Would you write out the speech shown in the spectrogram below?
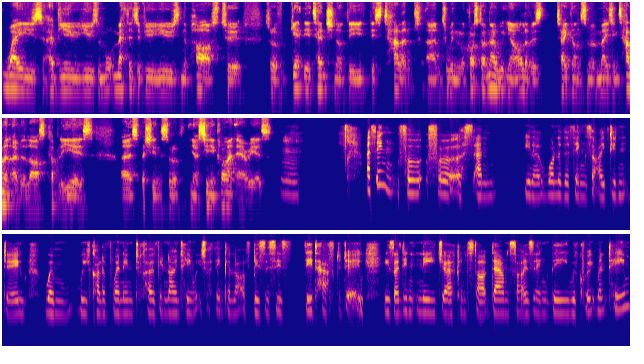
ways have you used and what methods have you used in the past to sort of get the attention of the this talent um, to win them across? I know you know Oliver's taken on some amazing talent over the last couple of years, uh, especially in the sort of you know senior client areas. Mm. I think for for us and you know one of the things that I didn't do when we kind of went into COVID nineteen, which I think a lot of businesses did have to do, is I didn't knee jerk and start downsizing the recruitment team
